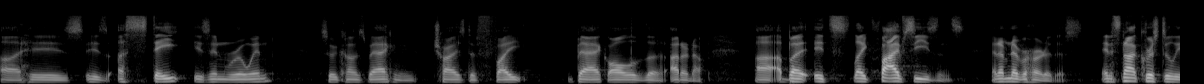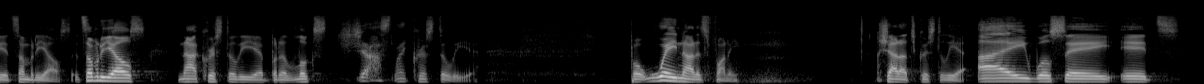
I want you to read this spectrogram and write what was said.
uh, his his estate is in ruin. So he comes back and he tries to fight back all of the I don't know, uh, but it's like five seasons, and I've never heard of this. And it's not Chris D'Elia, it's somebody else. It's somebody else, not Chris D'Elia, but it looks just like Chris D'Elia, but way not as funny. Shout out to Chris D'Elia. I will say it's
